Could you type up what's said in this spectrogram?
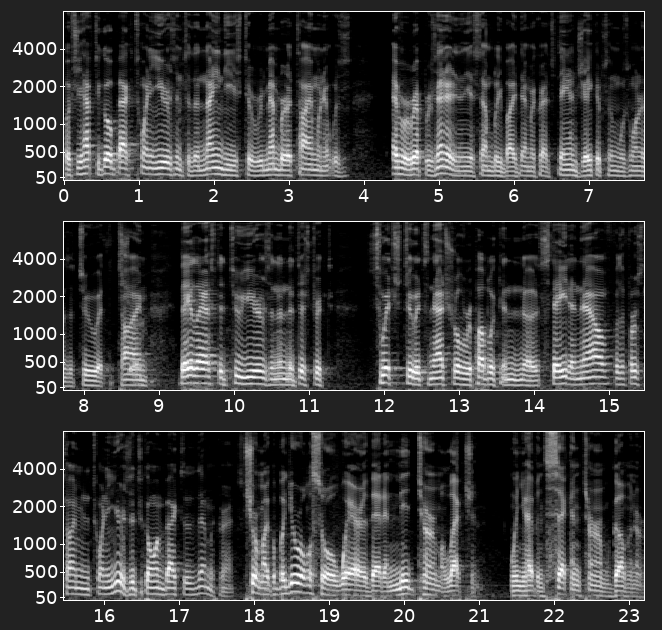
but you have to go back 20 years into the 90s to remember a time when it was ever represented in the assembly by Democrats. Dan Jacobson was one of the two at the time. Sure. They lasted two years, and then the district switched to its natural Republican uh, state, and now, for the first time in 20 years, it's going back to the Democrats. Sure, Michael, but you're also aware that a midterm election, when you have a second-term governor,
